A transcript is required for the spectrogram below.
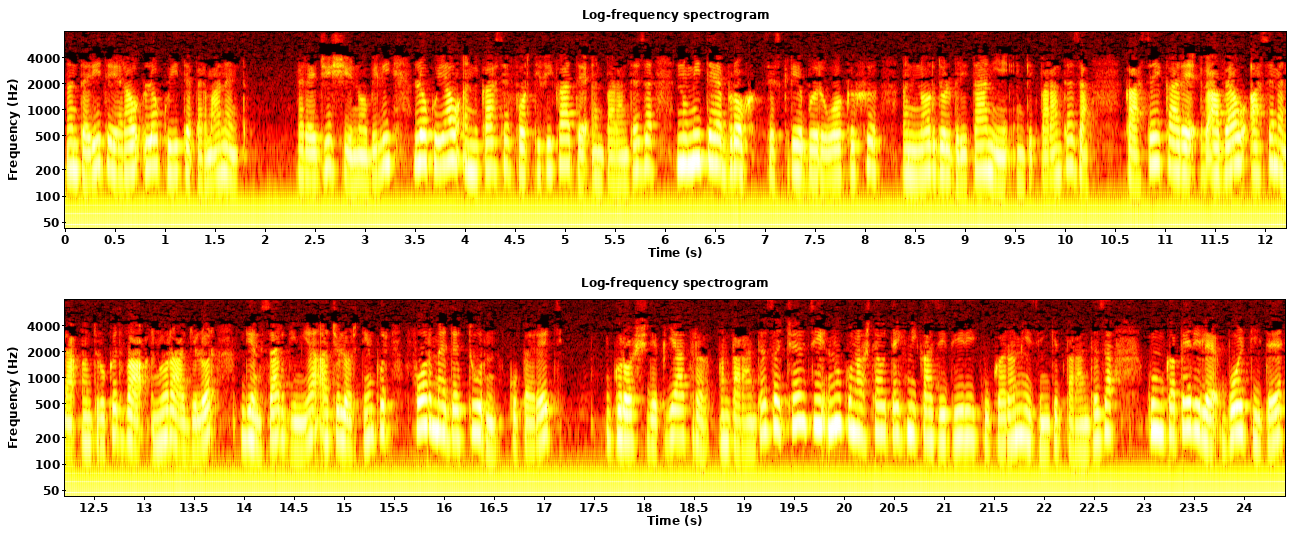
întărite erau locuite permanent. Regii și nobilii locuiau în case fortificate, în paranteză, numite Broch, se scrie b h în nordul Britaniei, închid paranteza, case care aveau asemenea întrucâtva nuragilor din Sardinia acelor timpuri forme de turn cu pereți groși de piatră. În paranteză, celții nu cunoșteau tehnica zidirii cu cărămizi, închid paranteza, cu încăperile boltite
